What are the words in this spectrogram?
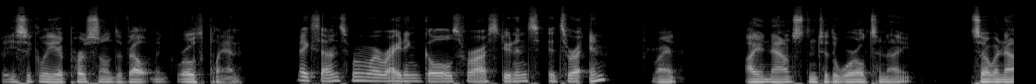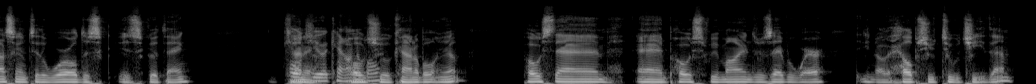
basically a personal development growth plan, Makes sense. When we're writing goals for our students, it's written. right? I announced them to the world tonight. So announcing them to the world is is a good thing. Holds you accountable. Holds you accountable. Yep. Post them and post reminders everywhere. You know, it helps you to achieve them.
